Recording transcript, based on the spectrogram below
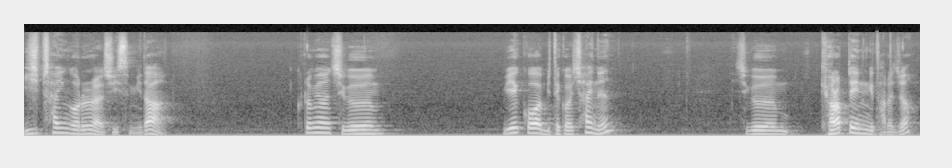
24인 거를 알 수 있습니다. 그러면 지금 위에 거와 밑에 거의 차이는? 지금 결합되어 있는 게 다르죠?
